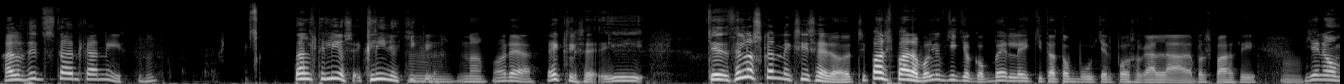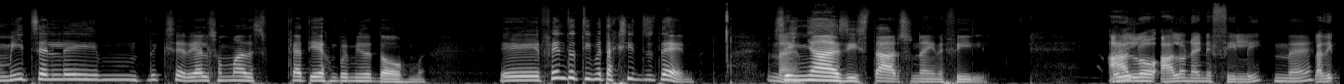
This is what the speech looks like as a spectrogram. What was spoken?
Αλλά δεν τους στάνει κανείς. Μμμ. Αλλά τελείωσε. Κλείνει ο κύκλος. Μμ, ναι. Ωραία. Έκλεισε. Η... Και θέλω να σου κάνω την εξής ερώτηση. Υπάρχει πάρα πολύ. Βγήκε ο Γκομπέρ, λέει: Κοίτα τον Μπούκερ πόσο καλά προσπαθεί. Μμ. Βγαίνει ο Μίτσελ, λέει: «Μ, Δεν ξέρω, οι άλλες ομάδες κάτι έχουν που εμείς δεν το έχουμε. Ε, φαίνεται ότι μεταξύ τους δεν. Ναι. Σε νοιάζει οι σταρ σου να είναι φίλοι. Άλλο, άλλο να είναι φίλοι. Ναι. Δηλαδή,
